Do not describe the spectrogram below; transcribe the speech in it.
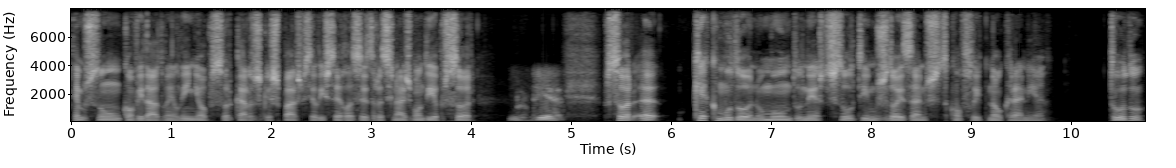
Temos um convidado em linha, o professor Carlos Gaspar, especialista em Relações Internacionais. Bom dia, professor. Bom dia. Professor, uh, o que é que mudou no mundo nestes últimos dois anos de conflito na Ucrânia? Tudo?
